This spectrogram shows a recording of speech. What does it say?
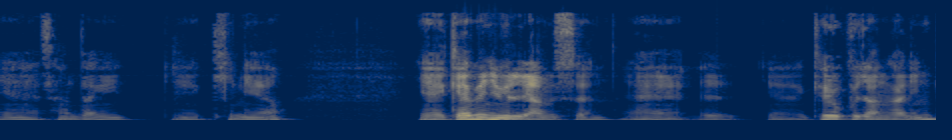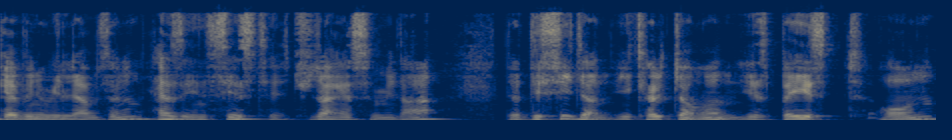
예, 상당히 예, 기네요. 예, 게빈 윌리엄슨, 예, 예, 교육부 장관인 게빈 윌리엄슨은 has insisted, 주장했습니다. The decision, 이 결정은 is based on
